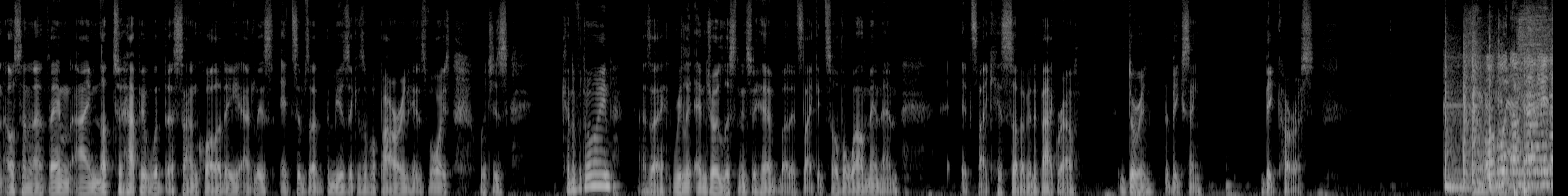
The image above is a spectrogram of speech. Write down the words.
And also another thing, I'm not too happy with the sound quality. At least it seems that the music is overpowering his voice, which is kind of annoying. As I really enjoy listening to him, but it's like it's overwhelming and it's like he's sort of in the background during the big scene, big chorus. 我不懂特别的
